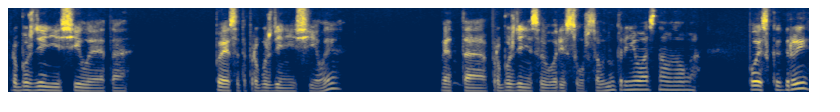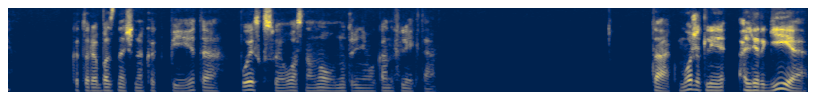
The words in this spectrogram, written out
Пробуждение силы – это ПС – это пробуждение силы. Это пробуждение своего ресурса внутреннего основного. Поиск игры, которая обозначена как Пи, это поиск своего основного внутреннего конфликта. Так, может ли аллергия,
